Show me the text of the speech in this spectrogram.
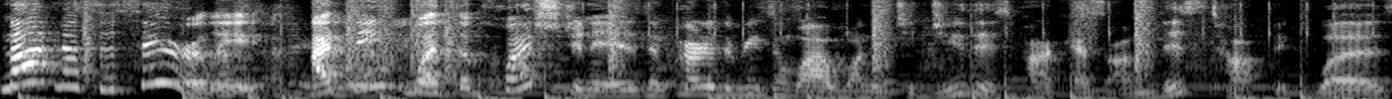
Not necessarily. I think what the question is, and part of the reason why I wanted to do this podcast on this topic was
